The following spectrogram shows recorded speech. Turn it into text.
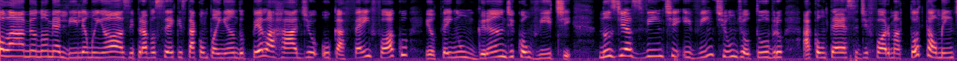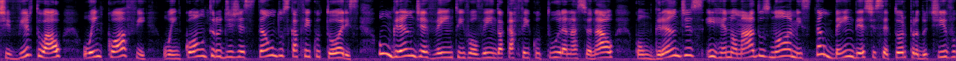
Olá, meu nome é Lília Munhoz e para você que está acompanhando pela rádio o Café em Foco, eu tenho um grande convite. Nos dias 20 e 21 de outubro acontece de forma totalmente virtual o Encof, o Encontro de Gestão dos Cafeicultores, um grande evento envolvendo a cafeicultura nacional com grandes e renomados nomes também deste setor produtivo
